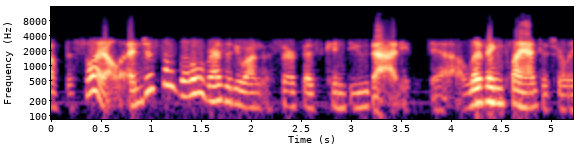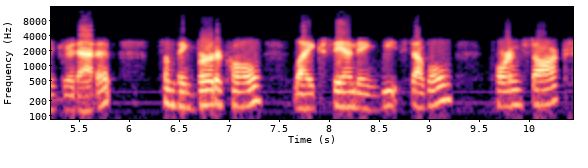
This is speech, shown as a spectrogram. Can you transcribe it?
of the soil. And just a little residue on the surface can do that. Yeah, a living plant is really good at it. Something vertical, like standing wheat stubble, corn stalks,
